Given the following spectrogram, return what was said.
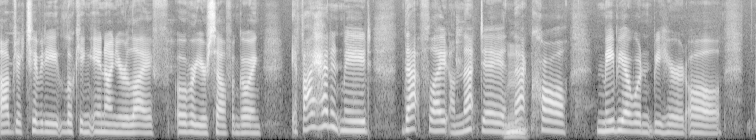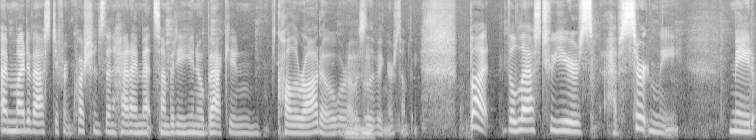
objectivity looking in on your life over yourself and going if i hadn't made that flight on that day and hmm. that call maybe i wouldn't be here at all i might have asked different questions than had i met somebody you know back in colorado where i was mm-hmm. living or something but the last two years have certainly made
